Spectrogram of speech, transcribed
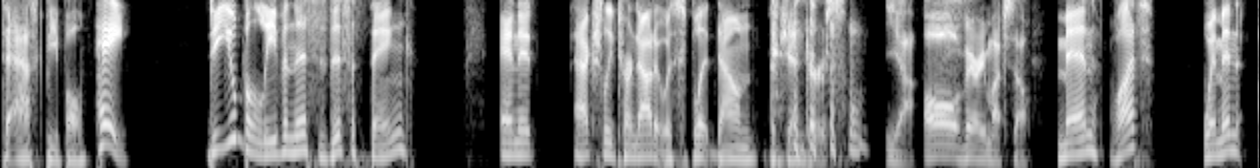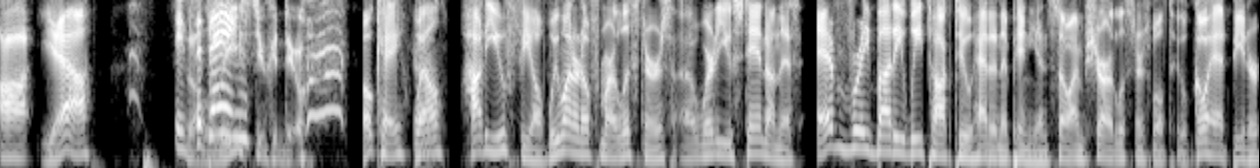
to ask people, hey, do you believe in this? Is this a thing? And it actually turned out it was split down the genders. Yeah. Oh, very much so. Men, what? Women, uh, yeah. It's the a thing. least you could do. Okay, well, how do you feel? We want to know from our listeners, uh, where do you stand on this? Everybody we talked to had an opinion, so I'm sure our listeners will too. Go ahead, Peter.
